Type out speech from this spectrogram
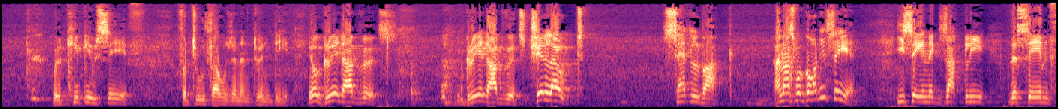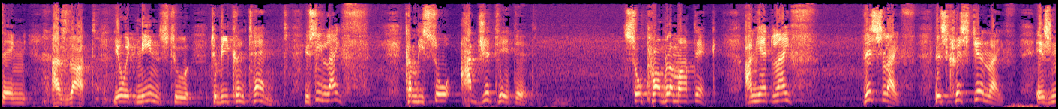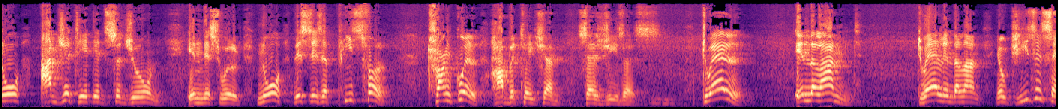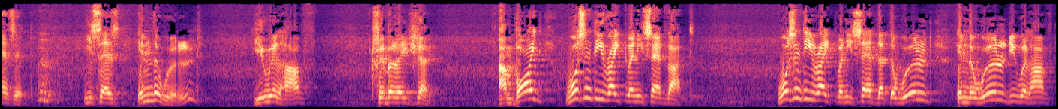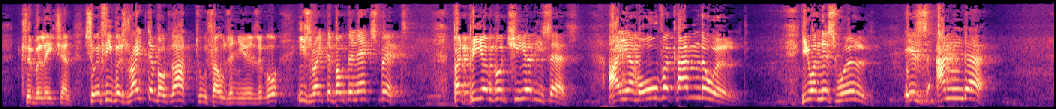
will keep you safe for 2020. You know, great adverts. Great adverts. Chill out. Settle back. And that's what God is saying. He's saying exactly the same thing as that. You know, it means to, to be content. You see, life can be so agitated, so problematic, and yet life, this life, this Christian life, is no agitated sojourn in this world. No, this is a peaceful, tranquil habitation, says Jesus. Dwell in the land. Dwell in the land. You know, Jesus says it. He says, In the world, you will have tribulation. And boy, wasn't he right when he said that? Wasn't he right when he said that the world, in the world you will have tribulation? So if he was right about that 2,000 years ago, he's right about the next bit. But be of good cheer, he says. I have overcome the world. You and this world is under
